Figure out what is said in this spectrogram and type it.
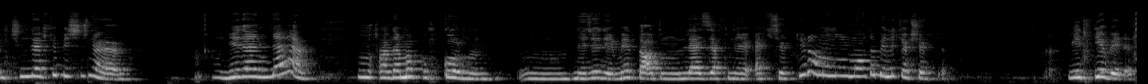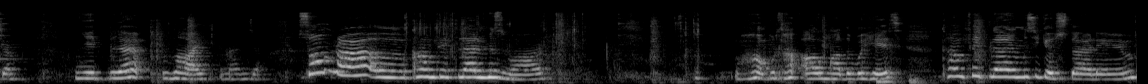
içindəki nə? Yedəndə hmm, adama popcornun hmm, necə deyim, dadını, ləzzətini əks etdirir, amma normalda belə qəşəngdir. 7-yə verəcəm. 7-də layiqdir məncə. Sonra ə, konfetlərimiz var. Ha, burada almadı bu heç. Konfetlərimizi göstərim.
